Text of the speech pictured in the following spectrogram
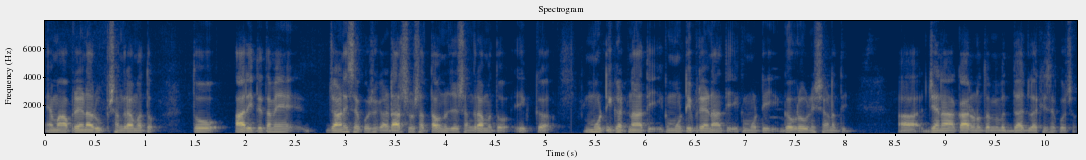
એમાં પ્રેરણારૂપ સંગ્રામ હતો. તો આ રીતે તમે જાણી શકો છો કે અઢારસો સત્તાવનનો જે સંગ્રામ હતો, એક મોટી ઘટના હતી, એક મોટી પ્રેરણા હતી, એક મોટી ગૌરવ નિશાન હતી. જેના કારણો તમે બધા જ લખી શકો છો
